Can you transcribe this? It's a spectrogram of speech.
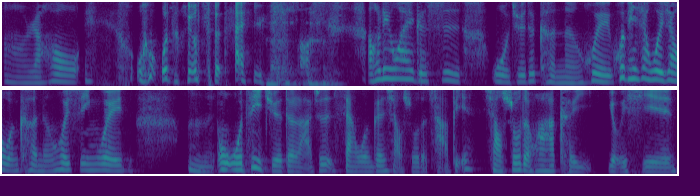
嗯，然后我我怎么又扯太远了？然后另外一个是，我觉得可能会会偏向魏教文，可能会是因为嗯，我我自己觉得啦，就是散文跟小说的差别，小说的话它可以有一些。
